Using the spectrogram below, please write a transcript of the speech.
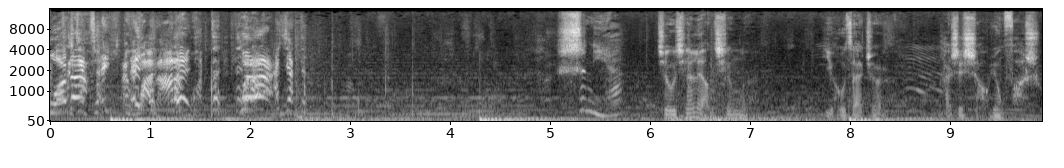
我的！哎，我拿来！我来！哎呀！是你？酒钱两清了，以后在这儿还是少用法术。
